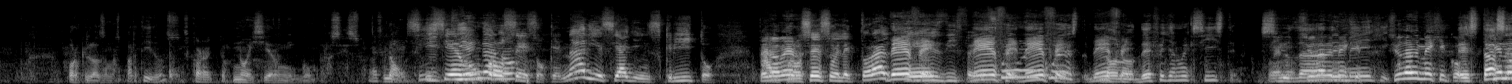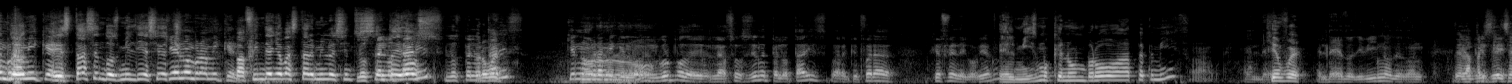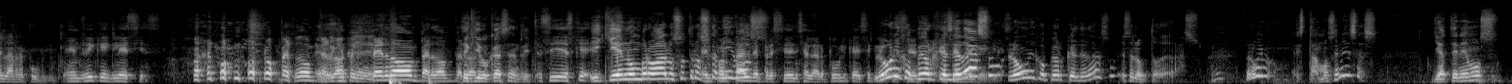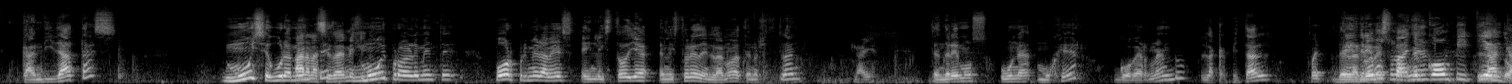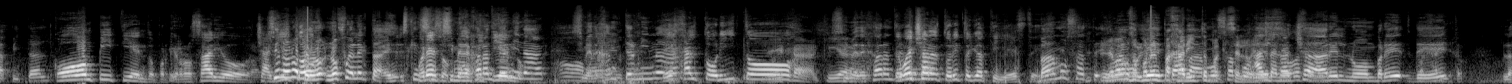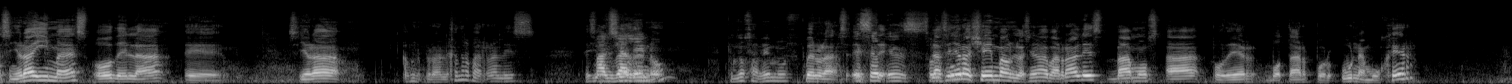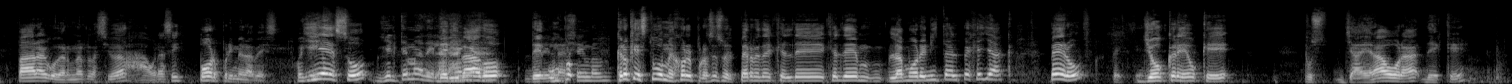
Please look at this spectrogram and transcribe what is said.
Porque los demás partidos Es correcto. no hicieron ningún proceso. No, sí ¿Y hicieron un ganó? proceso, que nadie se haya inscrito Pero al a ver, proceso electoral DF, es diferente. DF, DF. No, no, DF ya no existe. Bueno, Ciudad, de, México. Ciudad de México. Estás, ¿Quién en nombró do- a Miquel? estás en 2018. ¿Quién nombró a Miquel? Para fin de año va a estar en ¿Los 1962. pelotaris? ¿Los Pero pelotaris? bueno, ¿Quién No, nombró no, a no, Miquel? no, no. ¿El grupo de la Asociación de Pelotaris para que fuera jefe de gobierno? el mismo que nombró a Pepe Mead. Ah, bueno, el de- ¿Quién fue? El dedo divino de don... de la presidencia de la República. Enrique Iglesias. no, no, no, perdón, perdón, perdón, perdón, perdón. Te equivocaste, Enrique. Sí, es que ¿Y quién nombró a los otros el portal amigos? de presidencia de la República dice que Lo el único peor que el dedazo, Iglesias. lo único peor que el dedazo es el autodedazo. Pero bueno, estamos en esas. Ya tenemos candidatas muy seguramente Para la Ciudad de México. muy probablemente por primera vez en la historia en la historia de la nueva Tenochtitlán Vaya. tendremos una mujer gobernando la capital Bueno, de la Nueva tendremos una España, mujer compitiendo. la capital. Compitiendo, porque Rosario Chayito... Sí, no, no, pero no, fue electa. Es que Por si, eso, si me dejaran terminar, si me dejaran man, terminar, Deja el torito. Deja aquí si me dejaran Te voy a echar el torito yo a ti, este. Vamos a Le vamos a poner el pajarito vamos para que a se lo vamos a ver. el nombre de Pajarito. la señora Imas o de la eh, señora. Ah, bueno, pero Alejandra Barrales es Magdaleno. divorciada, ¿no? Pues no sabemos. Bueno, la, este, es la señora Sheinbaum y la señora Barrales vamos a poder votar por una mujer para gobernar la ciudad Ahora sí. por primera vez. Oye, y eso Y el tema de la derivado araña de, de un la creo que estuvo mejor el proceso del PRD que el de que el de la morenita del Pejeyac, pero yo creo que pues ya era hora de que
